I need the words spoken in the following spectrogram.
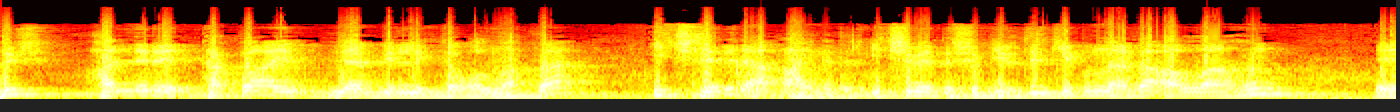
dış halleri takva ile birlikte olmakla içleri de aynıdır. İçi ve dışı birdir ki bunlar da Allah'ın e,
